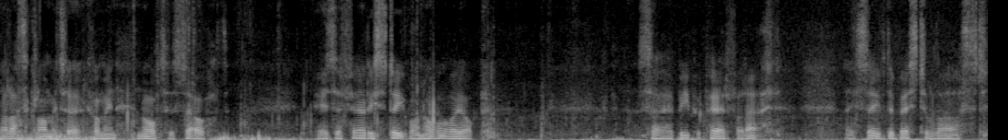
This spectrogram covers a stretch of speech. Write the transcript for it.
the last kilometre coming north to south is a fairly steep one all the way up. So be prepared for that. They save the best till last.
